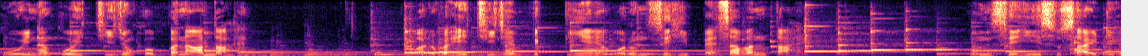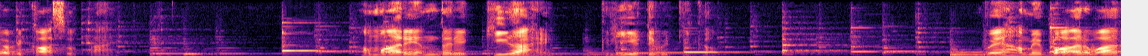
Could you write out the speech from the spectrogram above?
कोई ना कोई चीज़ों को बनाता है और वही चीज़ें बिकती हैं और उनसे ही पैसा बनता है। उनसे ही सोसाइटी का विकास होता है। हमारे अंदर एक कीड़ा है क्रिएटिविटी का। वह हमें बार बार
